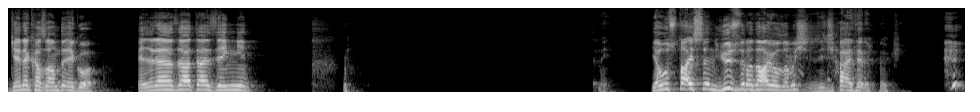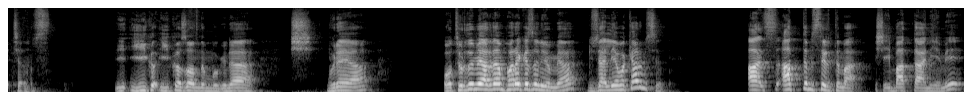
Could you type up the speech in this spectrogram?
Gene kazandı ego. Eren zaten zengin. Yavuz Tyson 100 lira daha yollamış. Rica ederim demiş. Canımsın. İyi, iyi, iyi kazandım bugün ha. Şş, bu ne ya? Oturduğum yerden para kazanıyorum ya. Güzelliğe bakar mısın? Attım sırtıma şey battaniyemi.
